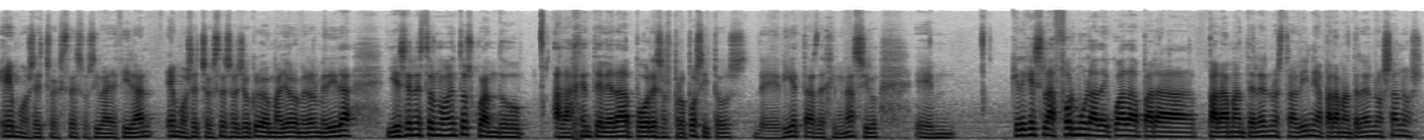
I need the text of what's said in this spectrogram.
hemos hecho excesos, iba a decir, hemos hecho excesos, yo creo en mayor o menor medida, y es en estos momentos cuando a la gente le da por esos propósitos de dietas, de gimnasio. Em, ¿Cree que es la fórmula adecuada para, para, mantener nuestra línea, para mantenernos sanos?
